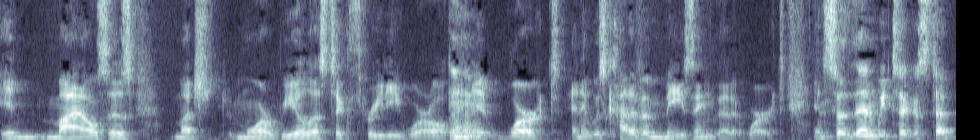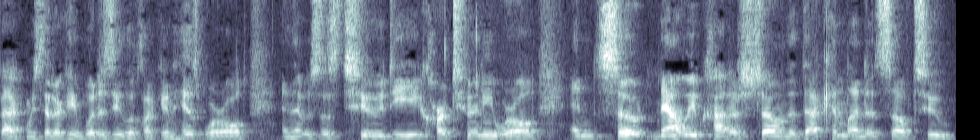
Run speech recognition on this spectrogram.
in Miles's much more realistic 3D world and it worked and it was kind of amazing that it worked and so then we took a step back and we said okay what does he look like in his world and it was this 2D cartoony world and so now we've kind of shown that that can lend itself to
